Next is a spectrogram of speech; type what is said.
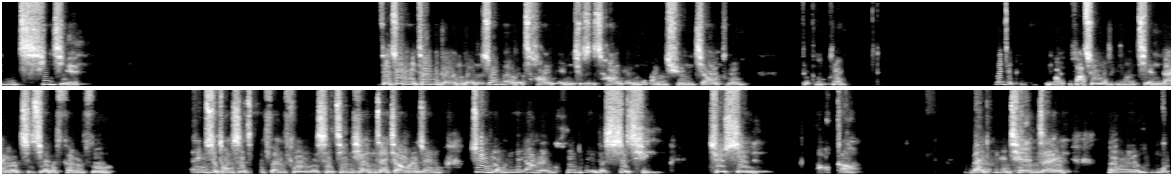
第七节。在主里真的，你的重要的操练就是操练完全交托的祷告。那这边我发出一个非常简单又直接的吩咐，但与此同时，这个吩咐也是今天在教会中最容易让人忽略的事情，就是祷告。一百多年前，在呃英国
